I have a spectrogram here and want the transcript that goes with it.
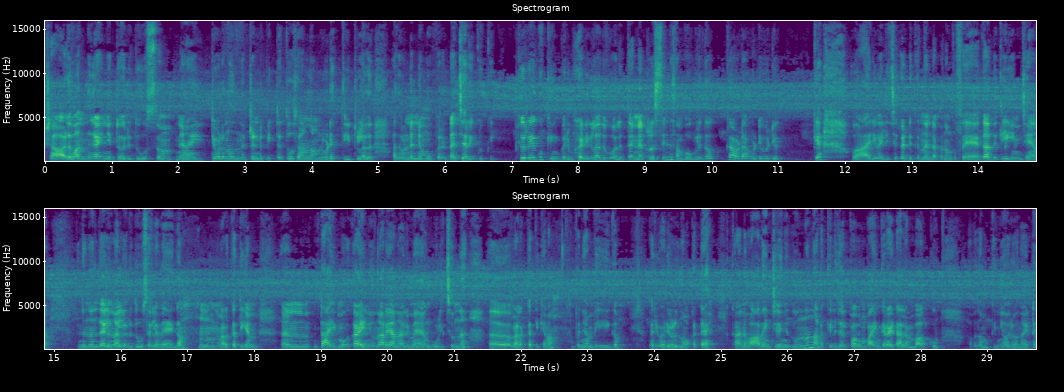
പക്ഷെ ആൾ വന്നു കഴിഞ്ഞിട്ട് ഒരു ദിവസം നൈറ്റ് ഇവിടെ നിന്നിട്ടുണ്ട്. പിറ്റത്തെ ദിവസമാണ് നമ്മളിവിടെ എത്തിയിട്ടുള്ളത്. അതുകൊണ്ട് തന്നെ മൂപ്പരുടെ ചെറിയ കുക്കി ചെറിയ കുക്കിംഗ് പരിപാടികൾ അതുപോലെ തന്നെ ഡ്രസ്സിന്റെ സംഭവങ്ങൾ ഇതൊക്കെ അവിടെ അവിടെ ഇവിടെയൊക്കെ വാരി വലിച്ച് കെടുക്കുന്നുണ്ട്. അപ്പോൾ നമുക്ക് വേഗം അത് ക്ലീൻ ചെയ്യണം. പിന്നെ എന്തായാലും നല്ലൊരു ദിവസമല്ല വേഗം. വിളക്കത്തിക്കണം ടൈമൊക്കെ കഴിഞ്ഞു എന്ന് അറിയാം എന്നാലും വേഗം കുളിച്ചൊന്ന് വിളക്കത്തിക്കണം. അപ്പം ഞാൻ വേഗം പരിപാടികൾ നോക്കട്ടെ. കാരണം വാവ എനിക്ക് കഴിഞ്ഞതൊന്നും നടക്കില്ല. ചിലപ്പോൾ അവൻ ഭയങ്കരമായിട്ട് അലമ്പാക്കും. അപ്പം നമുക്കിനി ഓരോന്നായിട്ട്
